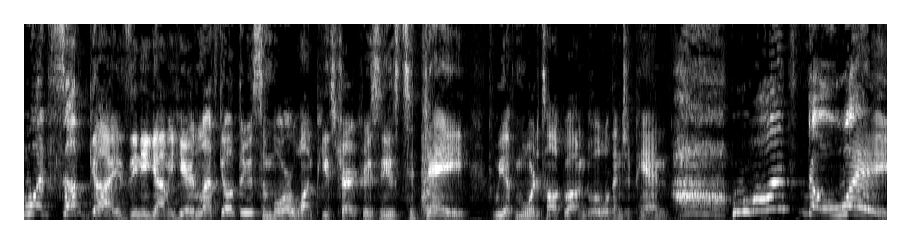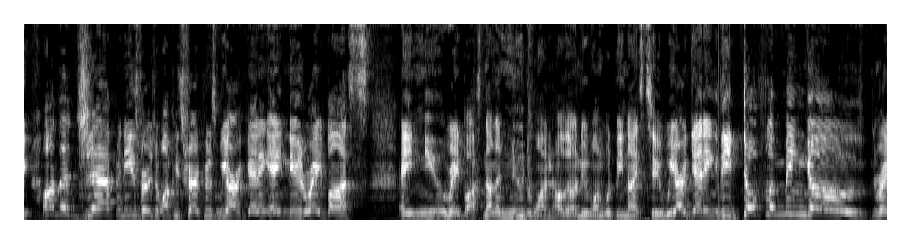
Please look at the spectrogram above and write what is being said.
What's up guys, Zeenigami here, let's go through some more One Piece Treasure Cruise news. Today, we have more to talk about in global than Japan. what? No way! On the Japanese version of One Piece Treasure Cruise, we are getting a nude raid boss. A new raid boss, not a nude one, although a nude one would be nice too. We are getting the Doflamingo Ra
